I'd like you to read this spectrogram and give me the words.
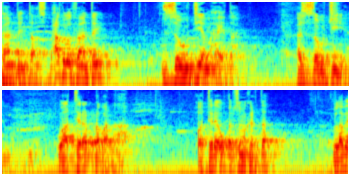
fahamta intaas. Waxaa kaloo fahantay zawjiya maxay tahay? Azawjiya waa tiro dhaban ah. Waa tire u qaybsami karta? Laba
